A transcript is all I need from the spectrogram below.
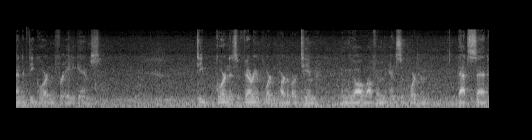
suspended Dee Gordon for 80 games. Dee Gordon is a very important part of our team, and we all love him and support him. That said,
